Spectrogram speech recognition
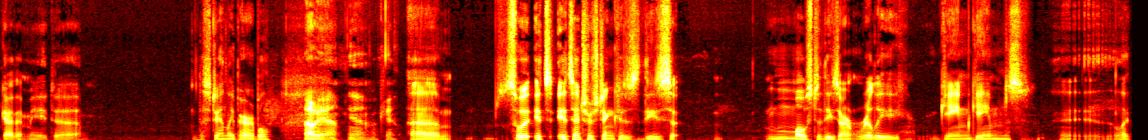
guy that made uh, the Stanley Parable. Oh yeah, yeah, okay. Um, so it's it's interesting because these most of these aren't really game games, uh, like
